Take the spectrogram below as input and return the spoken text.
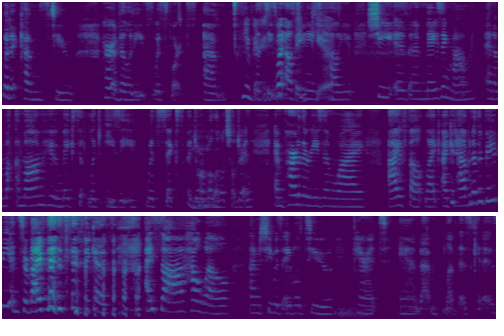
when it comes to her abilities with sports. Um, You're very let's see, sweet. what else do you need you. to tell you? She is an amazing mom and a, a mom who makes it look easy with six adorable Mm. little children. And part of the reason why I felt like I could have another baby and survive this is because I saw how well um, she was able to Mm. parent and um, love those kiddos.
